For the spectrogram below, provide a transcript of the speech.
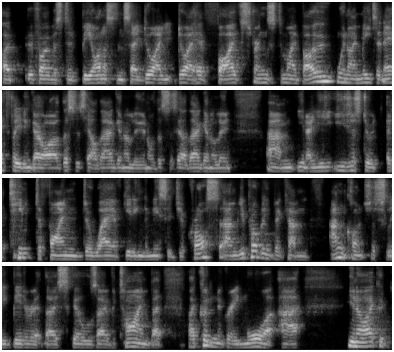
I, if I was to be honest and say, do I do I have five strings to my bow when I meet an athlete and go, oh, this is how they're going to learn, or this is how they're going to learn? Um, you know, you, you just do attempt to find a way of getting the message across. Um, you probably become unconsciously better at those skills over time. But I couldn't agree more. Uh, you know, I could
